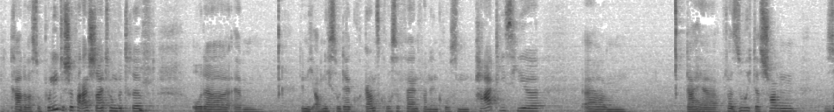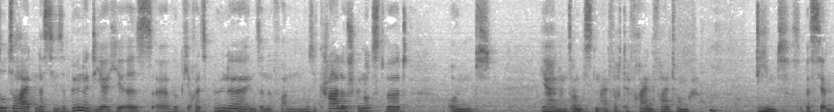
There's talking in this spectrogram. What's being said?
gerade was so politische Veranstaltungen betrifft. Oder ähm, bin ich auch nicht so der ganz große Fan von den großen Partys hier. Ähm, daher versuche ich das schon so zu halten, dass diese Bühne, die ja hier ist, äh, wirklich auch als Bühne im Sinne von musikalisch genutzt wird und ja, und ansonsten einfach der freien Faltung dient, so ein bisschen.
